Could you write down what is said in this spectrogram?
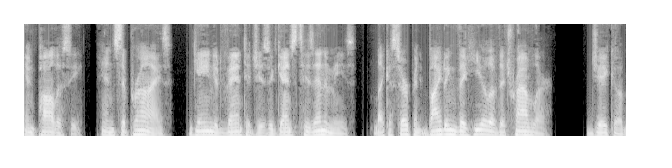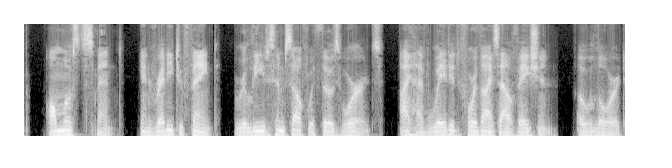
and policy, and surprise, gain advantages against his enemies, like a serpent biting the heel of the traveler. Jacob, almost spent, and ready to faint, relieves himself with those words, I have waited for thy salvation, O Lord.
